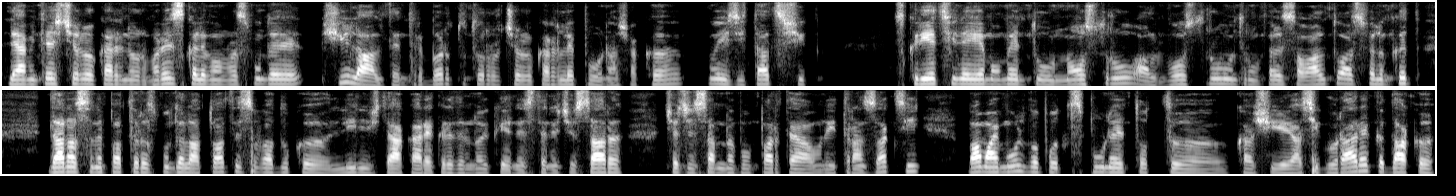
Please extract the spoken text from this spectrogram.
le amintesc celor care ne urmăresc că le vom răspunde și la alte întrebări tuturor celor care le pun, așa că nu ezitați și scrieți-ne, e momentul nostru, al vostru, într-un fel sau altul, astfel încât Dana să ne poată răspunde la toate, să vă aducă liniștea care credem noi că este necesară, ceea ce înseamnă pe partea unei tranzacții. Ba mai mult, vă pot spune tot uh, ca și asigurare că dacă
